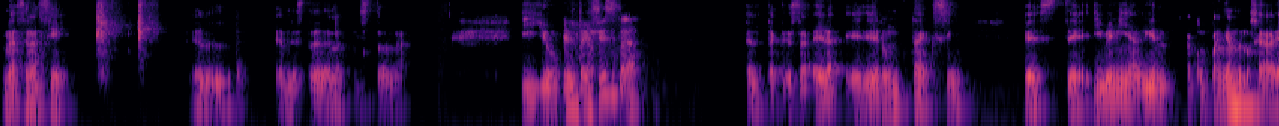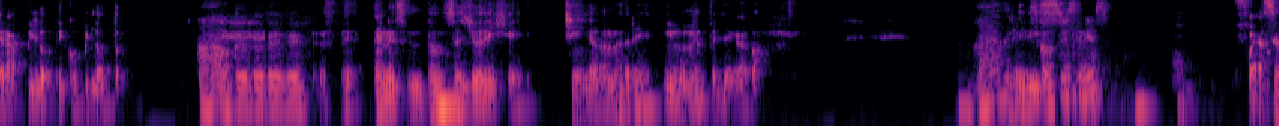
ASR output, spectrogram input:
me hacen así, el, el este de la pistola. Y yo, ¿El taxista? el taxi, o sea, era, era un taxi, este, y venía alguien acompañándolo, o sea, era piloto y copiloto. Ah, ok, ok, ok. Este, en ese entonces yo dije, chingada madre, mi momento ha llegado. Madre, dice- ¿Cuántos años tenías? Fue hace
